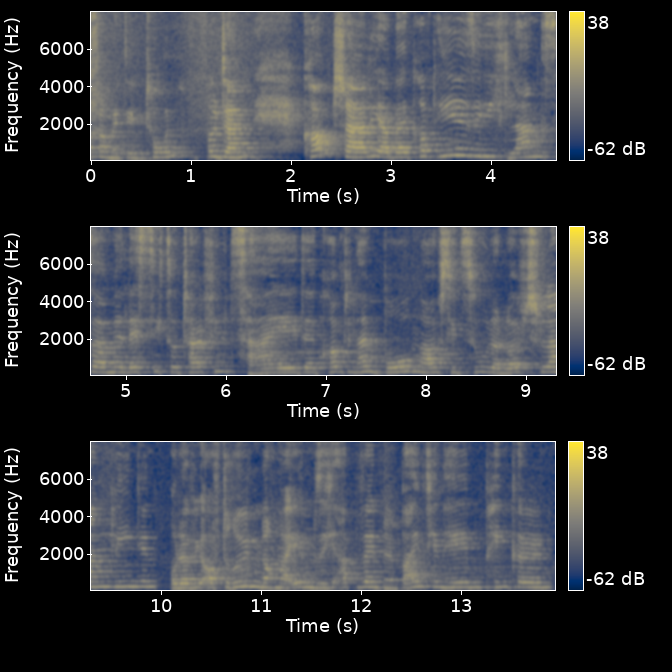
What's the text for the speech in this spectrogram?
schon mit dem Ton. Und dann kommt Charlie, aber er kommt irrsinnig langsam, er lässt sich total viel Zeit, er kommt in einem Bogen auf sie zu, da läuft Schlangenlinien oder wie oft Rüden nochmal eben sich abwenden, Beinchen heben, pinkeln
